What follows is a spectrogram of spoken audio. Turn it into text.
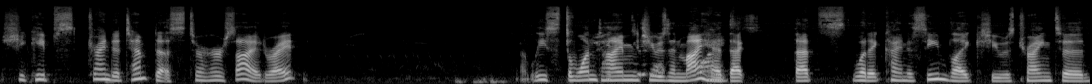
she keeps trying to tempt us to her side, right? At least the one time she was in my head, that that's what it kind of seemed like. She was trying to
